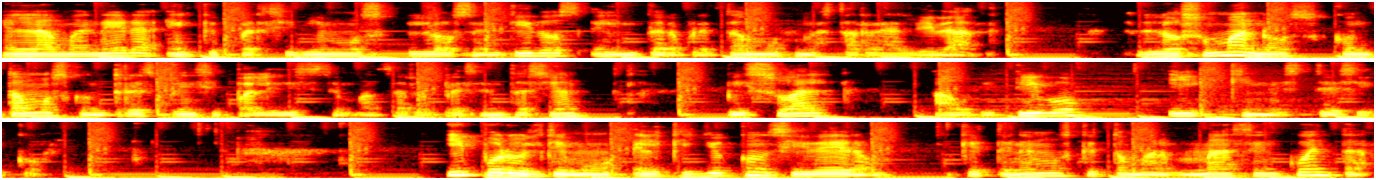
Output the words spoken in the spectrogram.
en la manera en que percibimos los sentidos e interpretamos nuestra realidad. Los humanos contamos con tres principales sistemas de representación, visual, auditivo y kinestésico. Y por último, el que yo considero que tenemos que tomar más en cuenta,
